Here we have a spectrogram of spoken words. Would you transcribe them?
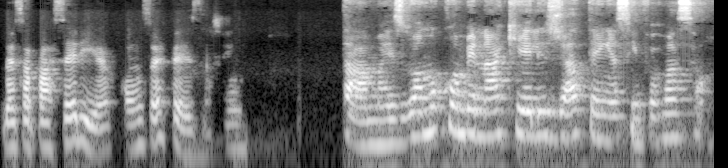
dessa parceria, com certeza. Sim. Tá, mas vamos combinar que eles já têm essa informação.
